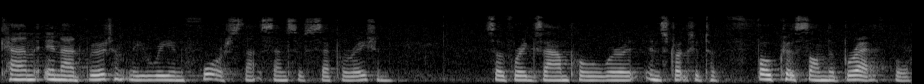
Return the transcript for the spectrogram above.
can inadvertently reinforce that sense of separation. So for example, we're instructed to focus on the breath or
